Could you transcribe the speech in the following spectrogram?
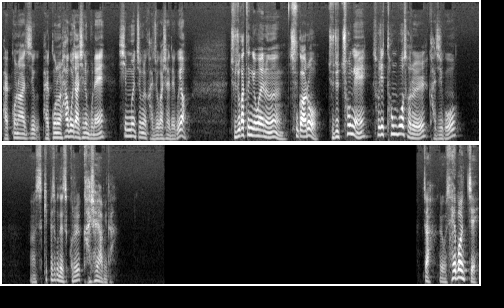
발권하지, 발권을 하고자 하시는 분의 신분증을 가져가셔야 되고요. 주주 같은 경우에는 추가로 주주총회 소지 통보서를 가지고 어, 스키패스권 데스크를 가셔야 합니다. 자, 그리고 세 번째,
